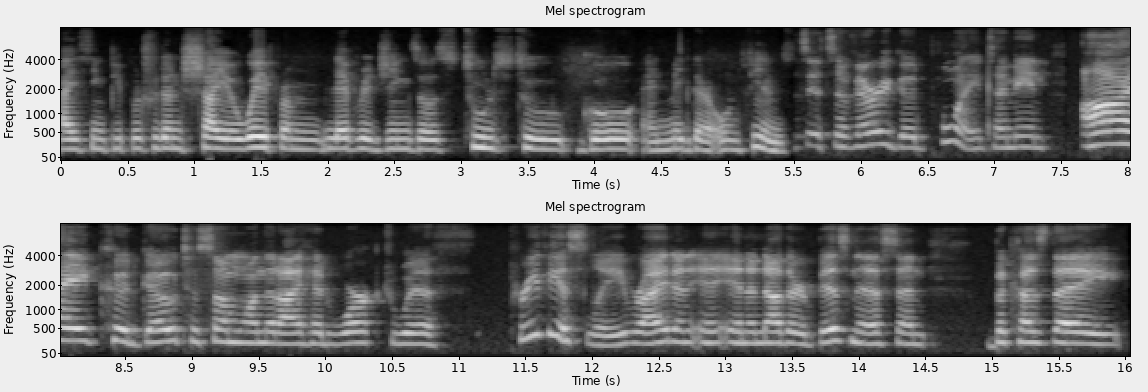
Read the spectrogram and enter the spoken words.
I think people shouldn't shy away from leveraging those tools to go and make their own films. It's a very good point. I mean, I could go to someone that I had worked with previously, right, in, in another business, and because they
